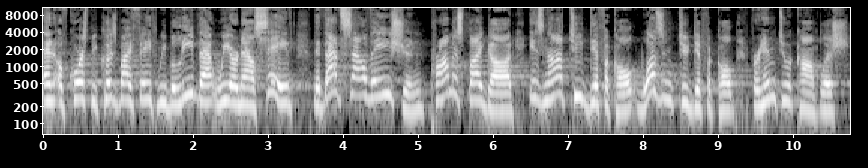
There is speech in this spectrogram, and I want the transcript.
and of course, because by faith we believe that we are now saved, that that salvation promised by God is not too difficult, wasn't too difficult for Him to accomplish,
